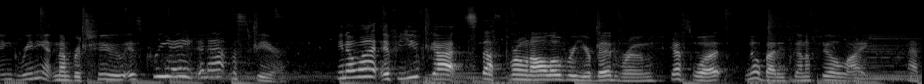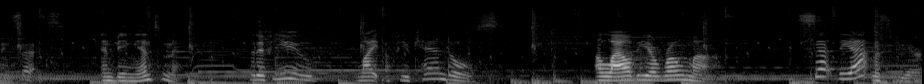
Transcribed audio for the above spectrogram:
Ingredient number two is create an atmosphere. You know what? If you've got stuff thrown all over your bedroom, guess what? Nobody's going to feel like having sex and being intimate. But if you light a few candles, allow the aroma, set the atmosphere,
